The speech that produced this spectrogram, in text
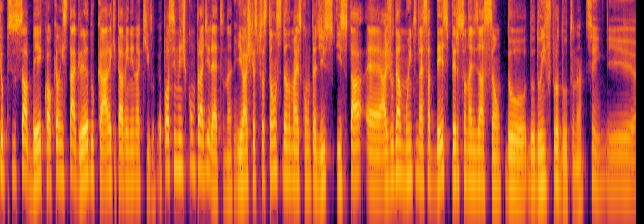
eu preciso saber qual que é o Instagram do cara que tá vendendo aquilo. Eu posso simplesmente comprar direto, né? Sim. E eu acho que as pessoas estão se dando mais conta disso. Isso tá, é, ajuda muito nessa despersonalização do, do, do infoproduto, né? Sim, e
